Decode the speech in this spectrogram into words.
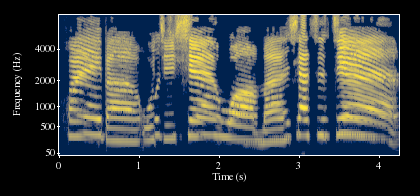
绘本无极限，我们下次见。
